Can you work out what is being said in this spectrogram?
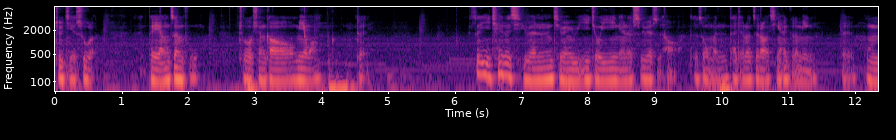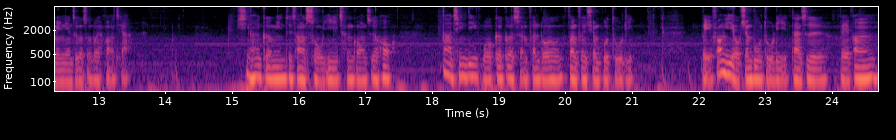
就结束了。北洋政府就宣告灭亡。对，这一切的起源起源于一九一一年的十月十号，这是我们大家都知道辛亥革命。对，我们每年这个时候都会放假。辛亥革命这场首义成功之后，大清帝国各个省份都纷纷宣布独立，北方也有宣布独立，但是北方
